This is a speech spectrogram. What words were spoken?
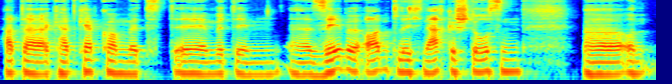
hat da hat Capcom mit äh, mit dem äh, Säbel ordentlich nachgestoßen äh, und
